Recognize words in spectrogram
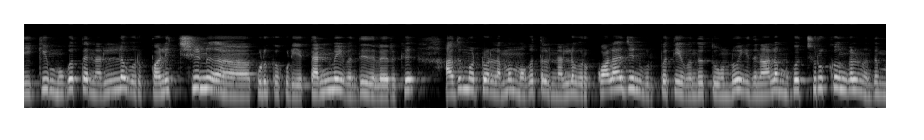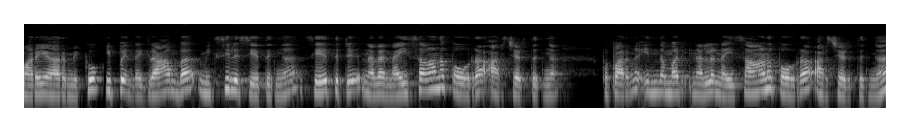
நீக்கி முகத்தை நல்ல ஒரு பளிச்சுன்னு கொடுக்கக்கூடிய தன்மை வந்து இதில் இருக்குது அது மட்டும் இல்லாமல் முகத்தில் நல்ல ஒரு கொலாஜின் உற்பத்தியை வந்து தூண்டும். இதனால் முக சுருக்கங்கள் வந்து மறைய ஆரம்பிக்கும். இப்போ இந்த கிராம்பை மிக்சியில் சேர்த்துக்குங்க. சேர்த்துட்டு நல்ல நைஸான பவுடராக அரைச்சி எடுத்துக்கங்க. இப்போ பாருங்கள் இந்த மாதிரி நல்ல நைஸான பவுடராக அரைச்சி எடுத்துக்கங்க.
